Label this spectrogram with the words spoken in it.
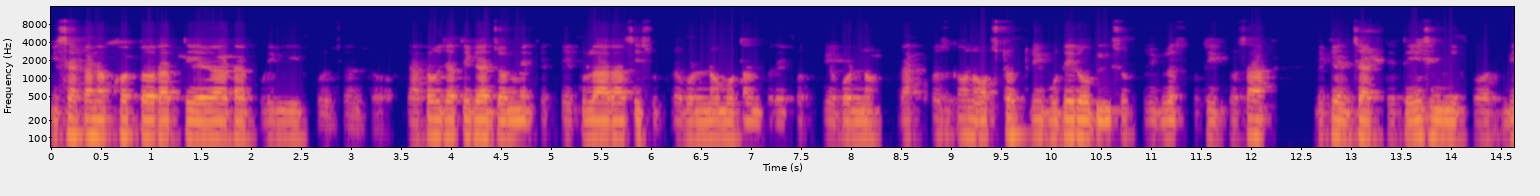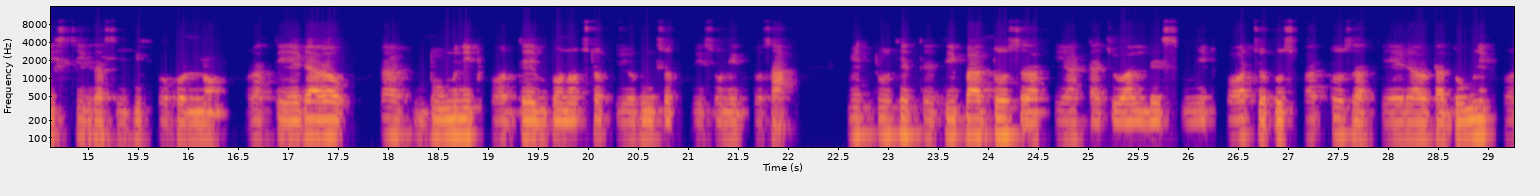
বিশাখা নক্ষত্র রাত্রি এগারোটা কুড়ি মিনিট পর্যন্ত। জাতক জাতিকার জন্মের ক্ষেত্রে তুলা রাশি সূত্রবর্ণ মতান্তরে ক্ষত্রিয় বর্ণ, রাক্ষসগণ, অষ্টত্রী বুধের ও বিংশত্রী বৃহস্পতির দশা, বিকেল চারটে তেইশ মিনিট পর বৃশ্চিক রাশি বিপ্রবর্ণ রাত্রি এগারোটা দু মিনিট পর দেবগণ, অষ্টত্রী ও বিংশত্রী শনির দশা। মৃত্যুর ক্ষেত্রে ত্রিপাদ দোষ রাত্রি আটটা চুয়াল্লিশ মিনিট পর চতুষ্পাদ দোষ রাত্রি এগারোটা দু মিনিট পর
